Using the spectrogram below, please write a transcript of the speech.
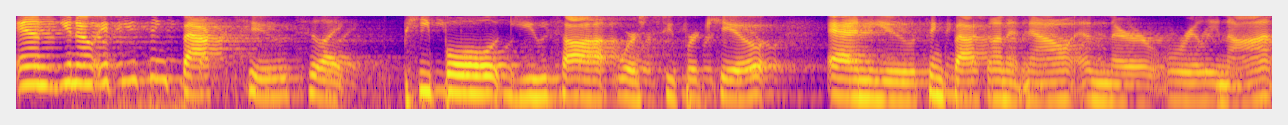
And you know, if you think back to to like people you thought were super cute and you think back on it now and they're really not,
